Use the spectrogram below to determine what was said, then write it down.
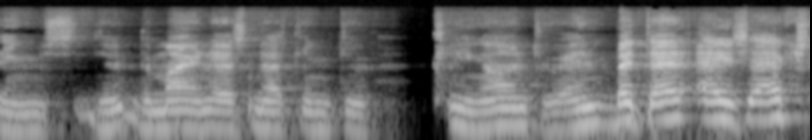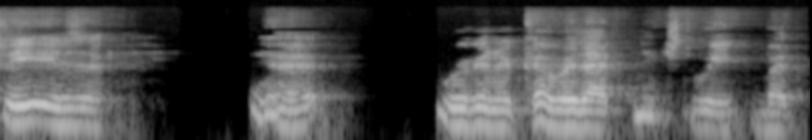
things the, the, mind has nothing to cling on to. And but that is actually is a we're going to cover that next week, but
